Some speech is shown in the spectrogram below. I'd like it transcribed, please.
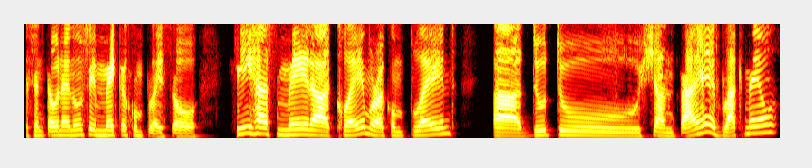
Presentar una denuncia y make a complaint. So he has made a claim or a complaint uh, due to chantaje, blackmail,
